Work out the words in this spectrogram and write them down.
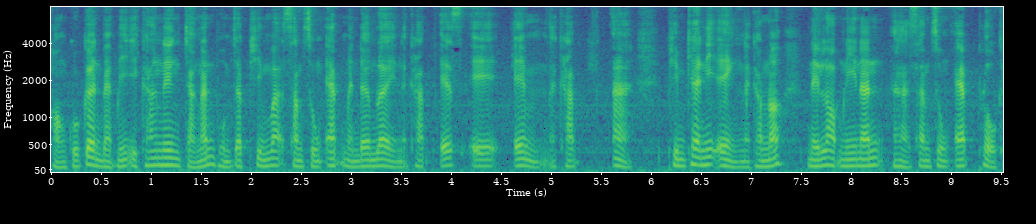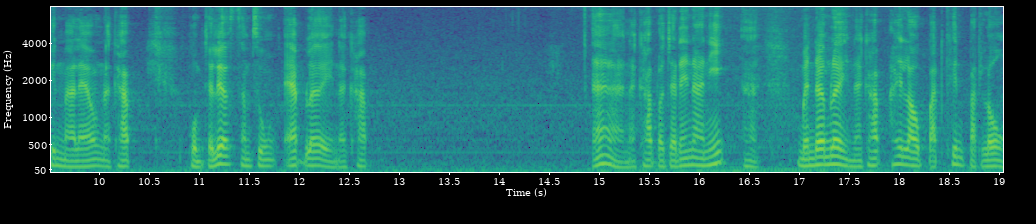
ของ Google แบบนี้อีกครั้งหนึ่งจากนั้นผมจะพิมพ์ว่า Samsung App เหมือนเดิมเลยนะครับ S A M นะครับอ่าพิมพ์แค่นี้เองนะครับเนาะในรอบนี้นั้น Samsung App โผล่ขึ้นมาแล้วนะครับ ผมจะเลือก Samsung App เลยนะครับ อ่านะครับเราจะได้หน้านี้อ่าเหมือนเดิมเลยนะครับให้เราปัดขึ้นปัดลง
